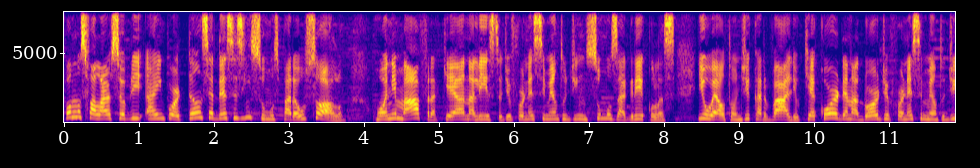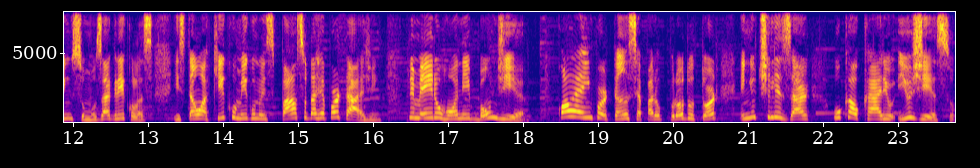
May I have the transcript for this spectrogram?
vamos falar sobre a importância desses insumos para o solo. Rony Mafra, que é analista de fornecimento de insumos agrícolas, e o Elton de Carvalho, que é coordenador de fornecimento de insumos agrícolas, estão aqui comigo no espaço da reportagem. Primeiro, Rony, bom dia. Qual é a importância para o produtor em utilizar o calcário e o gesso?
